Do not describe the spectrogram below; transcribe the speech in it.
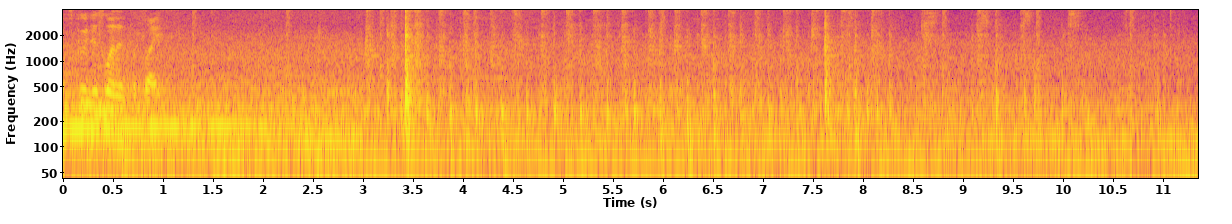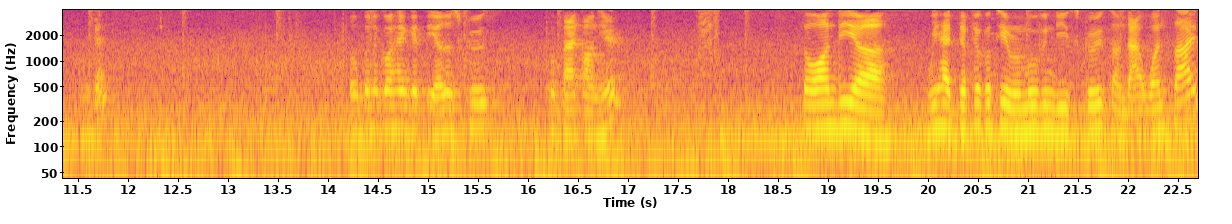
Screw this one into place. Okay. So I'm gonna go ahead and get the other screws put back on here. So on the, uh, we had difficulty removing these screws on that one side.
